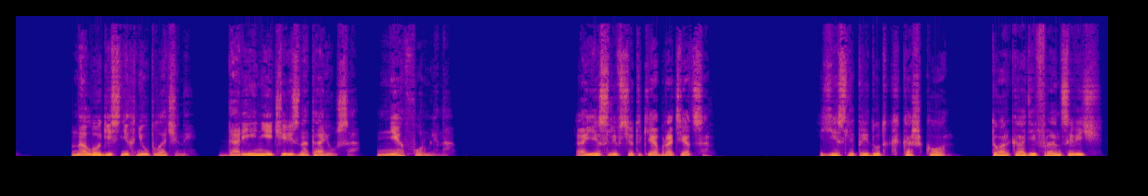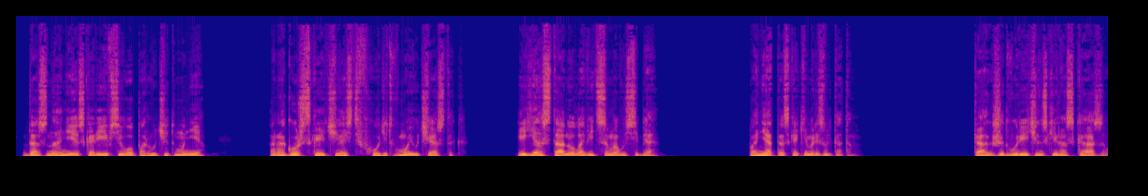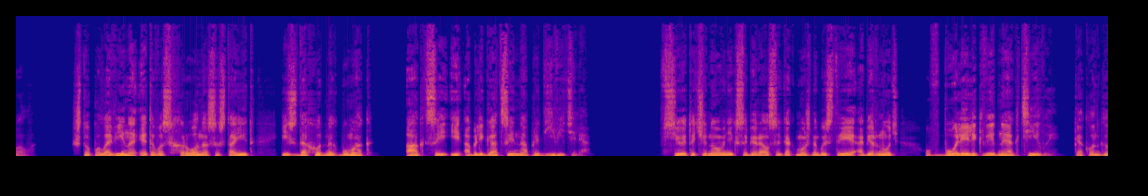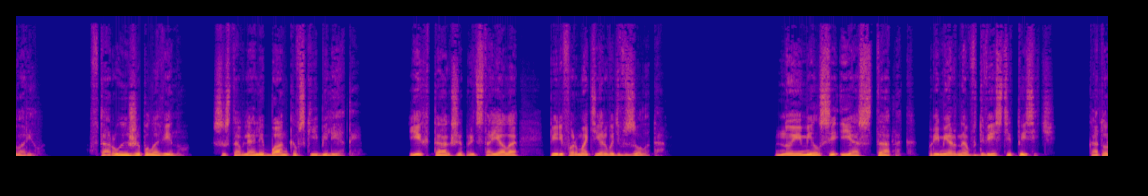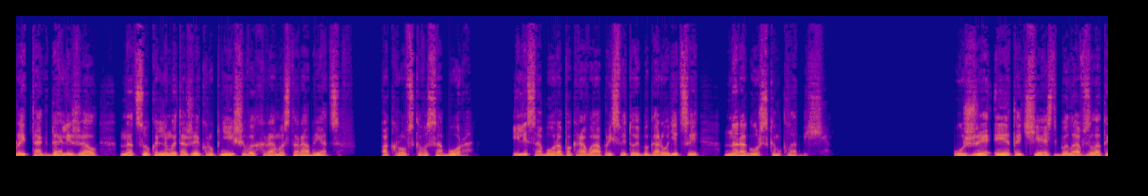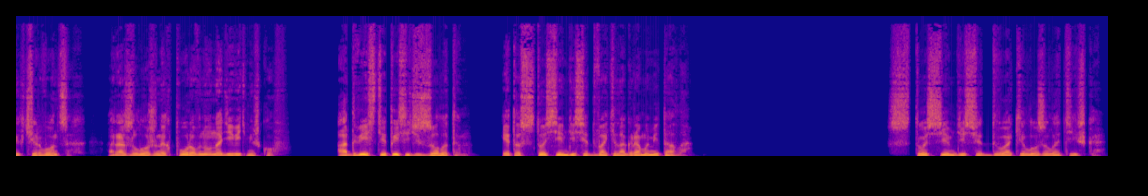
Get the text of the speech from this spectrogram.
Налоги с них не уплачены, дарение через нотариуса не оформлено. А если все-таки обратятся? Если придут к Кашко, то Аркадий Францевич дознание, скорее всего, поручит мне. Рогожская часть входит в мой участок, и я стану ловить самого себя. Понятно, с каким результатом. Также Двуреченский рассказывал, что половина этого схрона состоит из доходных бумаг, акций и облигаций на предъявителя. Все это чиновник собирался как можно быстрее обернуть в более ликвидные активы, как он говорил. Вторую же половину составляли банковские билеты. Их также предстояло переформатировать в золото. Но имелся и остаток, примерно в 200 тысяч, который тогда лежал на цокольном этаже крупнейшего храма старообрядцев, Покровского собора, или собора Покрова Пресвятой Богородицы на Рогожском кладбище. Уже эта часть была в золотых червонцах, разложенных поровну на девять мешков. А двести тысяч золотом — это сто семьдесят два килограмма металла. Сто семьдесят два кило золотишка.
